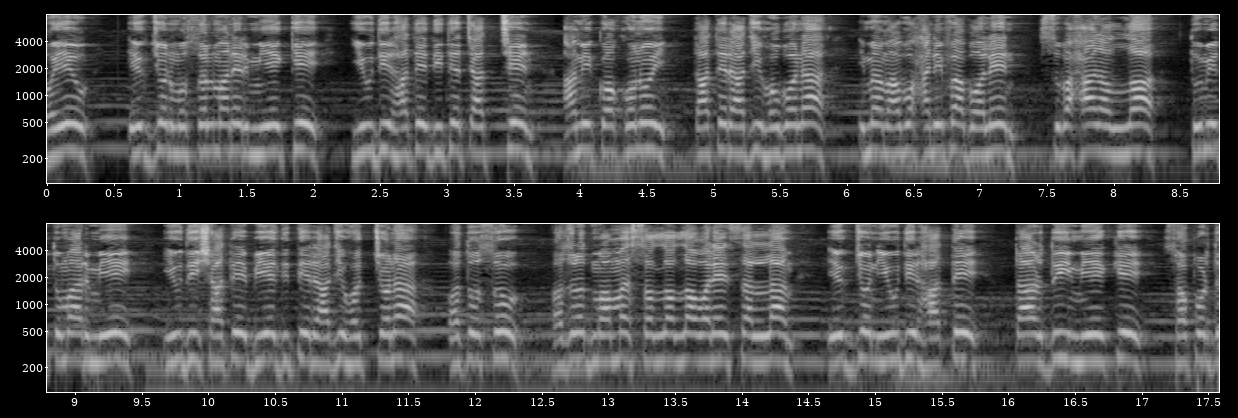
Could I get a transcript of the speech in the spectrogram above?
হয়েও একজন মুসলমানের মেয়েকে ইহুদির হাতে দিতে চাচ্ছেন, আমি কখনোই তাতে রাজি হব না। ইমাম আবু হানিফা বলেন সুবাহান আল্লাহ তুমি তোমার মেয়ে ইহুদির সাথে বিয়ে দিতে রাজি হচ্ছ না। অথচ হজরত মোহাম্মদ সাল্লাহ আলাইসাল্লাম একজন ইহুদির হাতে তার দুই মেয়েকে সপর্দ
